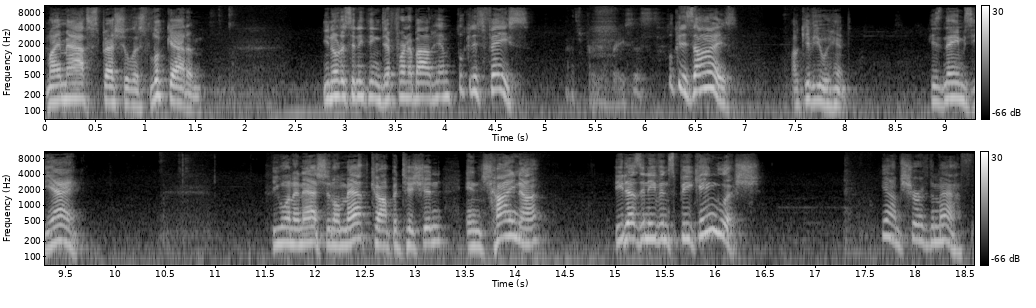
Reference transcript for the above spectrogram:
My math specialist. Look at him. You notice anything different about him? Look at his face. That's pretty racist. Look at his eyes. I'll give you a hint. His name's Yang. He won a national math competition in China. He doesn't even speak English. Yeah, I'm sure of the math.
